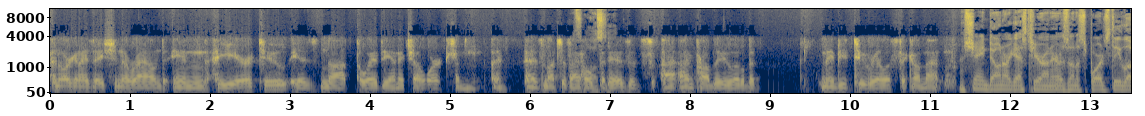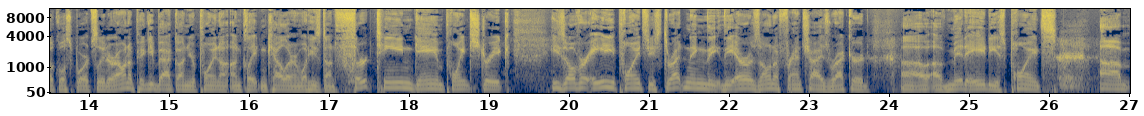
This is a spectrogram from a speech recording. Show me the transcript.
an organization around in a year or two is not the way the NHL works, and as much as I hope it is, it's I, I'm probably a little bit maybe too realistic on that. Shane Doan, our guest here on Arizona Sports, the local sports leader. I want to piggyback on your point on, on Clayton Keller and what he's done. 13 game point streak. He's over 80 points. He's threatening the, the Arizona franchise record uh, of mid 80s points. Um,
